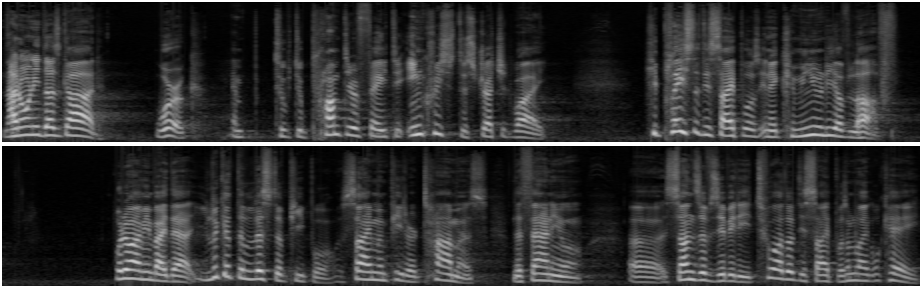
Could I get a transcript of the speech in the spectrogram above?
Not only does God work and to, to prompt your faith, to increase, to stretch it wide, He placed the disciples in a community of love. What do I mean by that? You look at the list of people Simon Peter, Thomas, Nathaniel, uh, sons of Zebedee, two other disciples. I'm like, okay,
